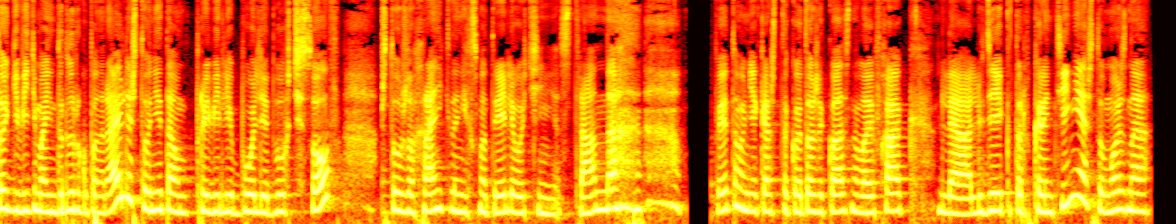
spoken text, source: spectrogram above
В итоге, видимо, они друг другу понравились, что они там провели более двух часов, что уже охранники на них смотрели очень странно. Поэтому, мне кажется, такой тоже классный лайфхак для людей, которые в карантине, что можно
